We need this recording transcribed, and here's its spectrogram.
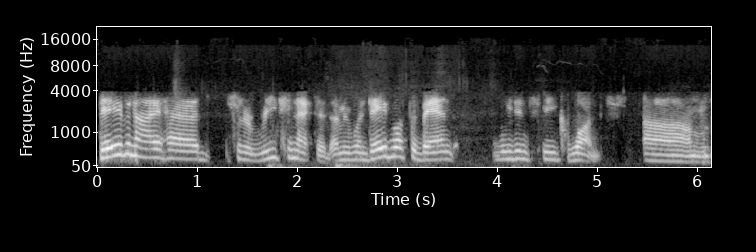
Dave and I had sort of reconnected. I mean, when Dave left the band, we didn't speak once. Um,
